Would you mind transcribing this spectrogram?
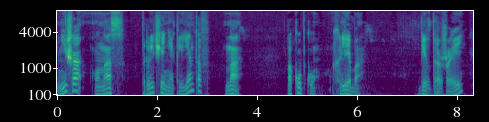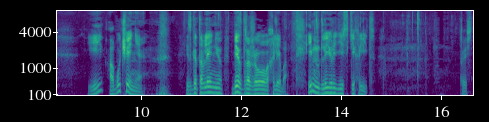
Ниша у нас привлечение клиентов на покупку хлеба без дрожжей и обучение изготовлению бездрожжевого хлеба. Именно для юридических лиц. То есть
